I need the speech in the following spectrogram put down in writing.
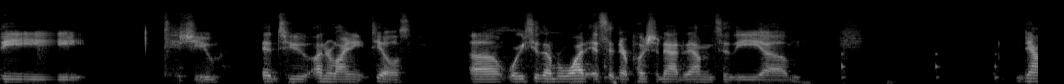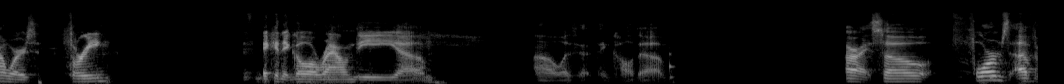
the tissue into underlying deals. Uh, where you see the number one, it's sitting there pushing that down into the um, downwards. Three, making it go around the um, uh, what is that thing called? Um, all right, so forms of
